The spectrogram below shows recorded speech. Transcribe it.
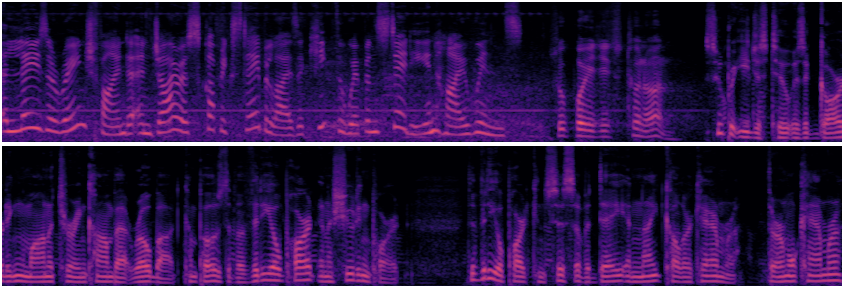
A laser rangefinder and gyroscopic stabilizer keep the weapon steady in high winds. Super Aegis II 2 is a guarding, monitoring combat robot composed of a video part and a shooting part. The video part consists of a day and night color camera, thermal camera,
